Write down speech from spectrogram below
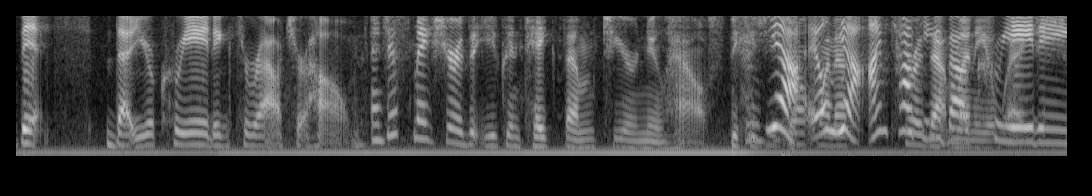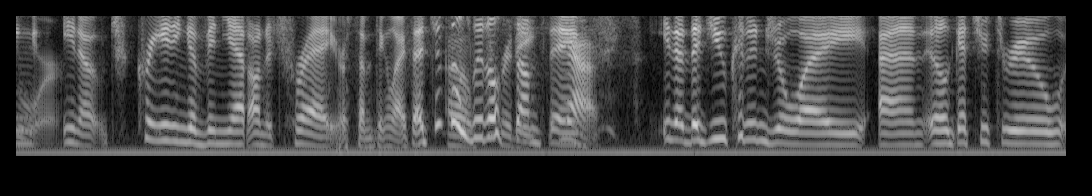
bits that you're creating throughout your home. and just make sure that you can take them to your new house because you Yeah, oh yeah, I'm talking about creating, Sure. you know, creating a vignette on a tray or something like that. Just Oh, a little pretty. something. Yes. You know that you can enjoy, and it'll get you through,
